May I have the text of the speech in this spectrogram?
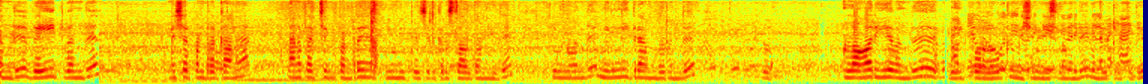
வந்து வெயிட் வந்து மெஷர் பண்ணுறதுக்கான மேனுஃபேக்சரிங் பண்ணுற யூனிட் வச்சுருக்கிற ஸ்டால் தான் இது. இவங்க வந்து மில்லிகிராம்ல இருந்து லாரியே வந்து வெயிட் போகிற அளவுக்கு மிஷினரிஸில் வந்து வந்துட்டு இருக்குது.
